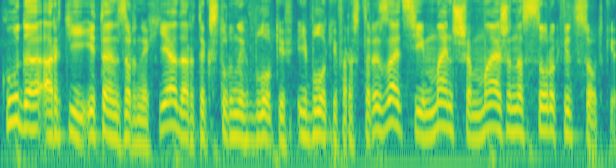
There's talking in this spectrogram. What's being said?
Куда RT і тензорних ядер, текстурних блоків і блоків растеризації менше майже на 40%,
